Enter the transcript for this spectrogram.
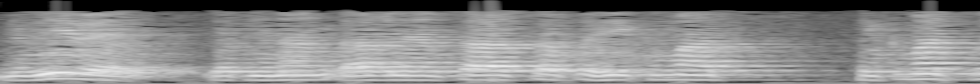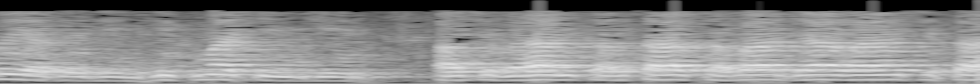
نبیوے یقینان تاغلین تاس کا حکمت حکمت کوئی دین حکمت انجیل اور سے بیان کرتا سبا جا بیان ستا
